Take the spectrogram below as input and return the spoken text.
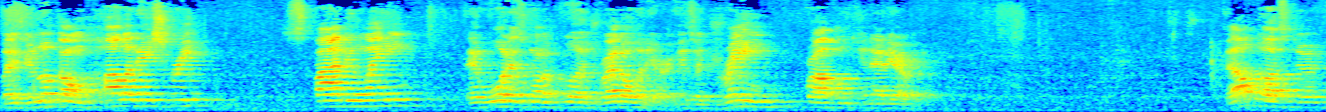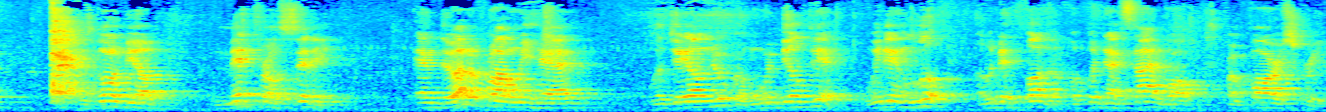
But if you look on Holiday Street, Spivey Lane, that water's gonna flood right over there. It's a drain problem in that area. Valdosta is gonna be a metro city. And the other problem we had was J.L. Newbern, when we built it, we didn't look a little bit further for putting that sidewalk from Forest Street.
